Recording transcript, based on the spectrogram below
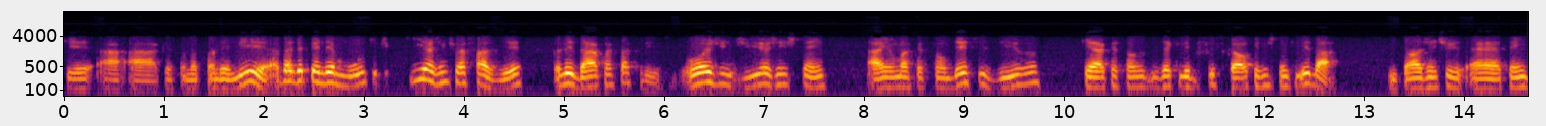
que a, a questão da pandemia, vai depender muito de que a gente vai fazer para lidar com essa crise. Hoje em dia, a gente tem aí uma questão decisiva, que é a questão do desequilíbrio fiscal que a gente tem que lidar. Então, a gente é, tem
